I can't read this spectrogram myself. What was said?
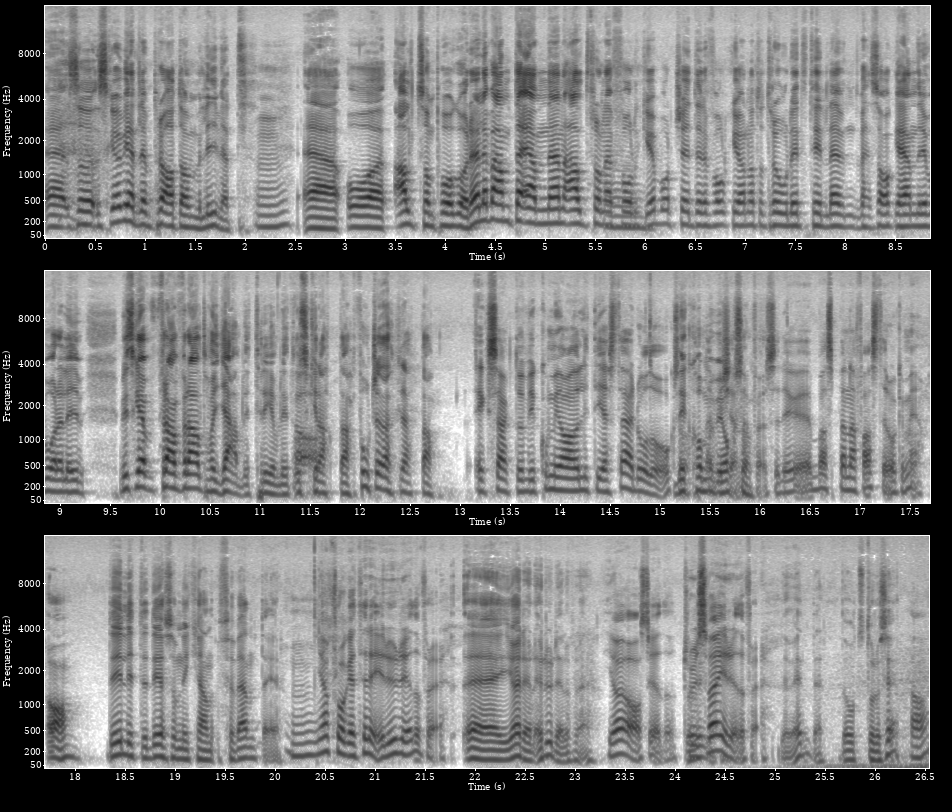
eh, så ska vi egentligen prata om livet. Mm. Eh, och allt som pågår. Relevanta ämnen, allt från när Mm. folk gör bort sig till när folk gör något otroligt, till när saker händer i våra liv. Vi ska framförallt ha jävligt trevligt och skratta. Fortsätta skratta. Exakt, och vi kommer ju ha lite gäster här då och då också. Det kommer vi känner också. För. Så det är bara att spänna fast er och åka med. Ja, det är lite det som ni kan förvänta er. Mm, jag har en fråga till dig, är du redo för det här? Eh, jag är, redo. är du redo för det här? Jag är asredo. Tror du Sverige är redo för det här? Jag vet inte, det återstår att se. Ja.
